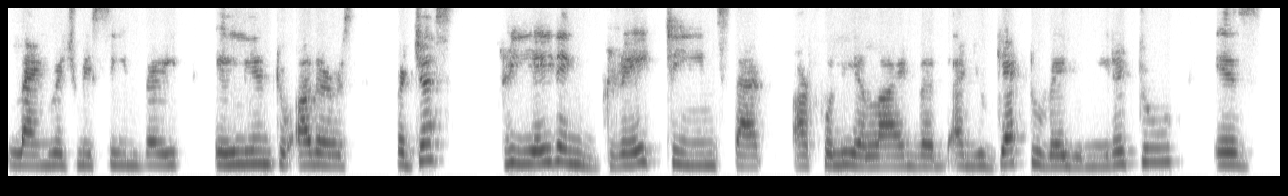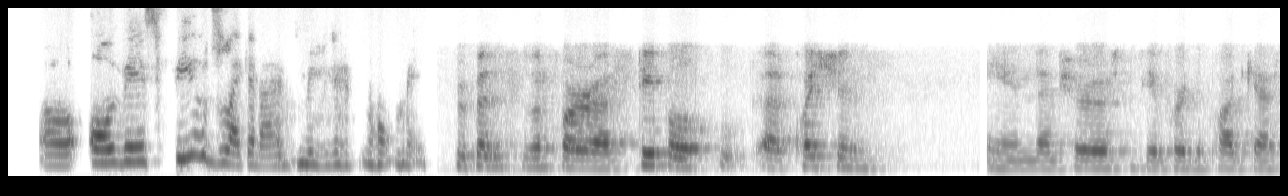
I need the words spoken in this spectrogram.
language may seem very alien to others, but just creating great teams that are fully aligned with and you get to where you need it to is uh, always feels like an I've made it moment. Roopa, this is one of our uh, staple uh, questions, and I'm sure since you've heard the podcast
